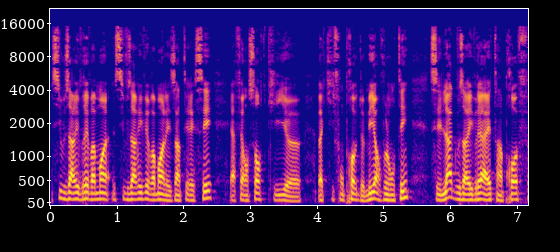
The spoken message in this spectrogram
si vous arriverez vraiment, si vous arrivez vraiment à les intéresser et à faire en sorte qu'ils, euh, bah, qu'ils font preuve de meilleure volonté, c'est là que vous arriverez à être un prof,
